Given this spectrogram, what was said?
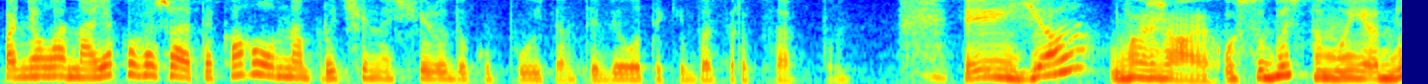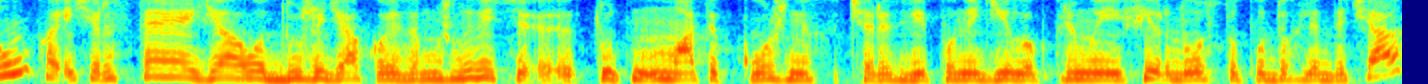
Пані Олена, як ви вважаєте, яка головна причина, що люди купують антибіотики без рецепту? Е, Я вважаю, особисто моя думка, і через те я от дуже дякую за можливість е, тут мати кожних через вій понеділок прямий ефір доступу до глядача,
